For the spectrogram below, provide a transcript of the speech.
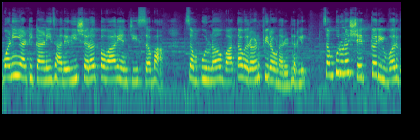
वणी या ठिकाणी झालेली शरद पवार यांची सभा संपूर्ण वातावरण फिरवणारी ठरली. संपूर्ण शेतकरी वर्ग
